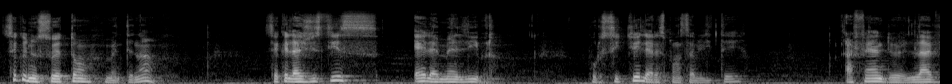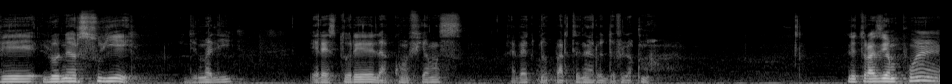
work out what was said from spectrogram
Ce que nous souhaitons maintenant, c'est que la justice ait les mains libres pour situer les responsabilités afin de laver l'honneur souillé du Mali et restaurer la confiance avec nos partenaires au développement. Le troisième point,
